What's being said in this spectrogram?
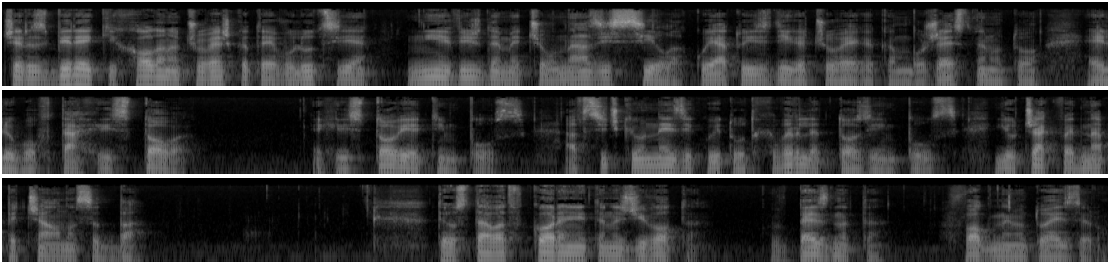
че разбирайки хода на човешката еволюция, ние виждаме, че онази сила, която издига човека към Божественото, е любовта Христова. Е Христовият импулс, а всички онези, които отхвърлят този импулс, ги очаква една печална съдба. Те остават в корените на живота, в бездната, в огненото езеро.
